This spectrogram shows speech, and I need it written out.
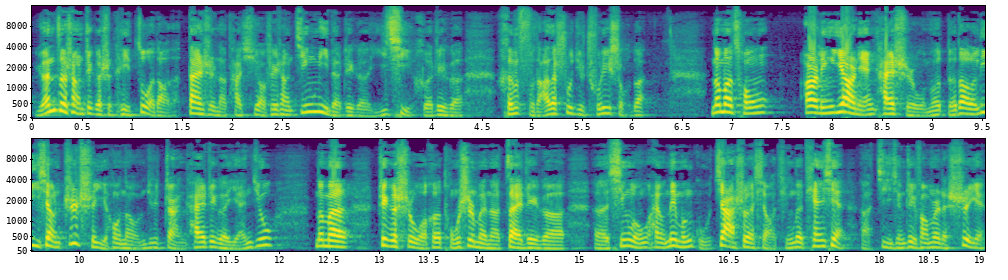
原则上这个是可以做到的，但是呢，它需要非常精密的这个仪器和这个很复杂的数据处理手段。那么从二零一二年开始，我们得到了立项支持以后呢，我们就展开这个研究。那么这个是我和同事们呢，在这个呃兴隆还有内蒙古架设小亭的天线啊，进行这方面的试验。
